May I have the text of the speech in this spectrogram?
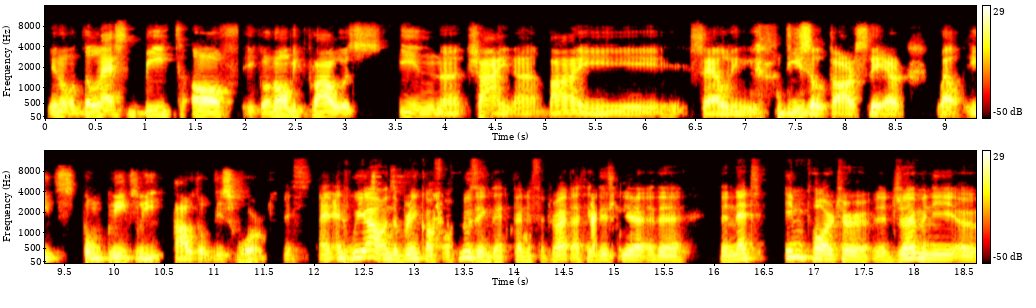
you know, the last bit of economic prowess in uh, China by selling diesel cars there, well, it's completely out of this world. Yes, and, and we are on the brink of, of losing that benefit, right? I think this year the the net importer, uh, Germany, uh,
